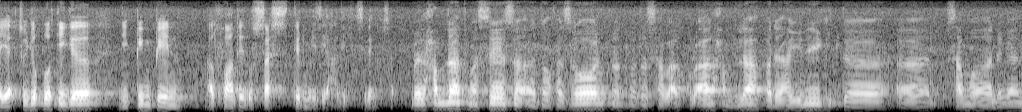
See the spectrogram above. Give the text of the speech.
ayat 73 dipimpin Al-Fadhil Ustaz Tirmizi Ali. Silakan Ustaz. Baik, Alhamdulillah, terima kasih Ustaz Tuan Fazrul, penonton sahabat Al-Quran. Alhamdulillah pada hari ini kita uh, bersama dengan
